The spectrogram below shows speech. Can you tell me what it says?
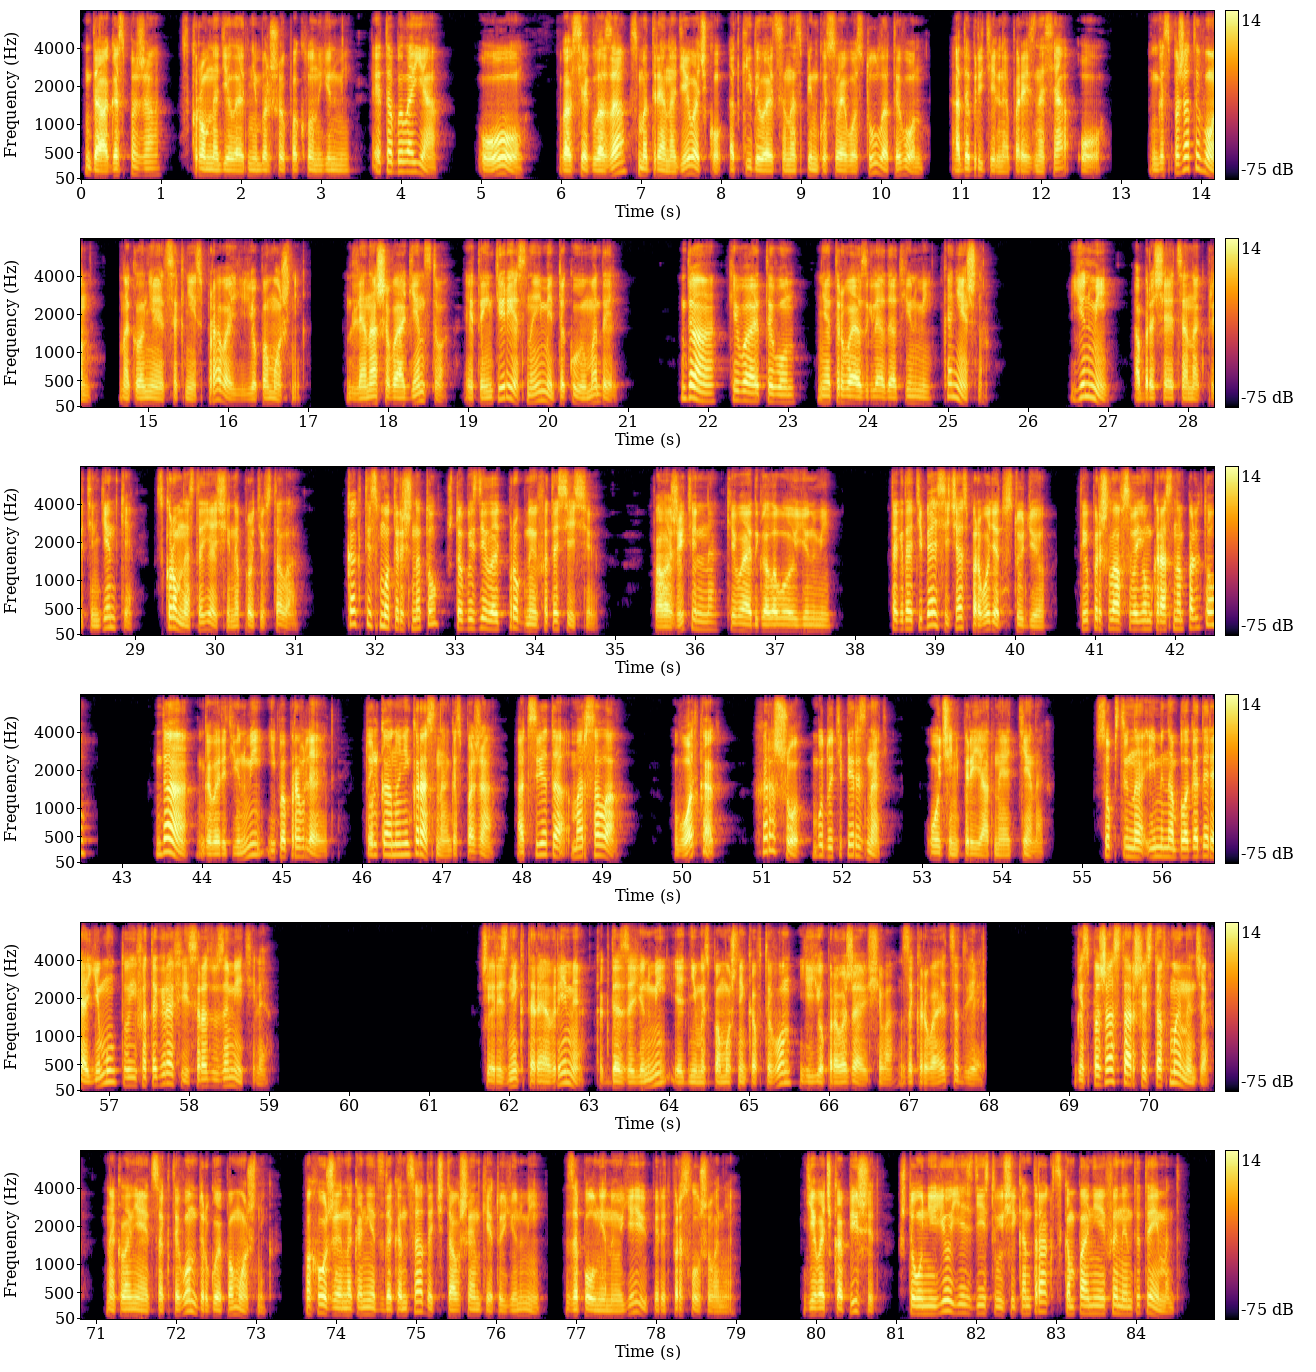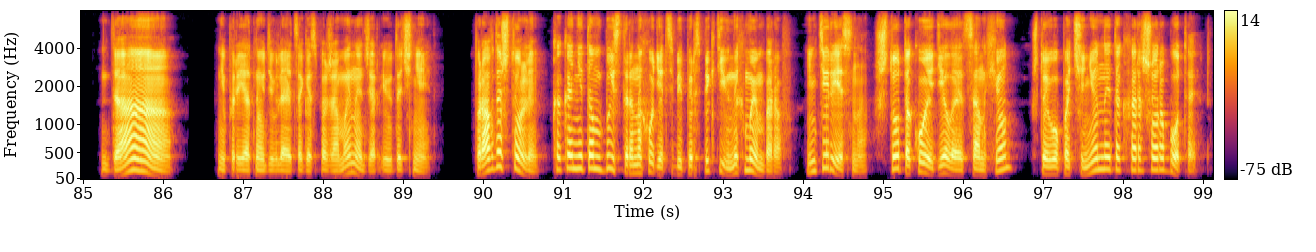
«Да, госпожа», – скромно делает небольшой поклон Юнми. «Это была я». «О!» Во все глаза, смотря на девочку, откидывается на спинку своего стула Тевон, одобрительно произнося «О». «Госпожа Тевон», наклоняется к ней справа ее помощник. «Для нашего агентства это интересно иметь такую модель». «Да», – кивает Тевон, не отрывая взгляда от Юнми, – «конечно». «Юнми», – обращается она к претендентке, скромно стоящей напротив стола, – «как ты смотришь на то, чтобы сделать пробную фотосессию?» «Положительно», – кивает головой Юнми. «Тогда тебя сейчас проводят в студию. Ты пришла в своем красном пальто?» «Да», – говорит Юнми и поправляет. «Только оно не красное, госпожа, а цвета марсала». «Вот как? Хорошо, буду теперь знать. Очень приятный оттенок. Собственно, именно благодаря ему твои фотографии сразу заметили». Через некоторое время, когда за Юнми и одним из помощников Тевон, ее провожающего, закрывается дверь. «Госпожа старший став-менеджер», наклоняется к Тевон другой помощник, похоже, наконец до конца дочитавший анкету Юнми, заполненную ею перед прослушиванием. Девочка пишет, что у нее есть действующий контракт с компанией Fan Entertainment. «Да!» – неприятно удивляется госпожа менеджер и уточняет. Правда, что ли? Как они там быстро находят себе перспективных мемберов? Интересно, что такое делает Сан Хён, что его подчиненные так хорошо работают?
